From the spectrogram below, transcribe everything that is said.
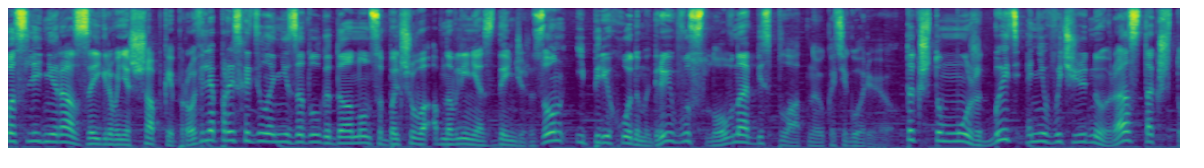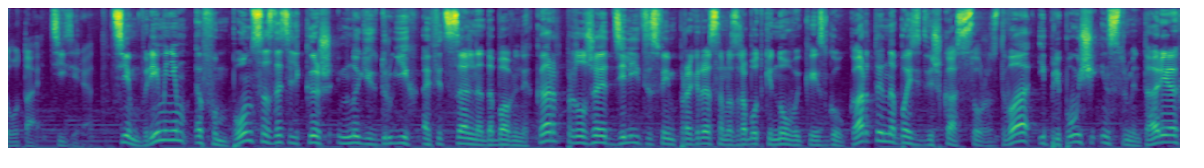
Последний раз заигрывание с шапкой профиля происходило незадолго до анонса большого обновления с Danger Zone и переходом игры в условно бесплатную категорию. Так что может быть они в очередной раз так что-то тизерят. Тем временем FMPON, создатель кэш и многих других официально добавленных карт, продолжает делиться своим прогрессом разработки новой CSGO карты на базе движка Source 2 и при помощи инструментария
